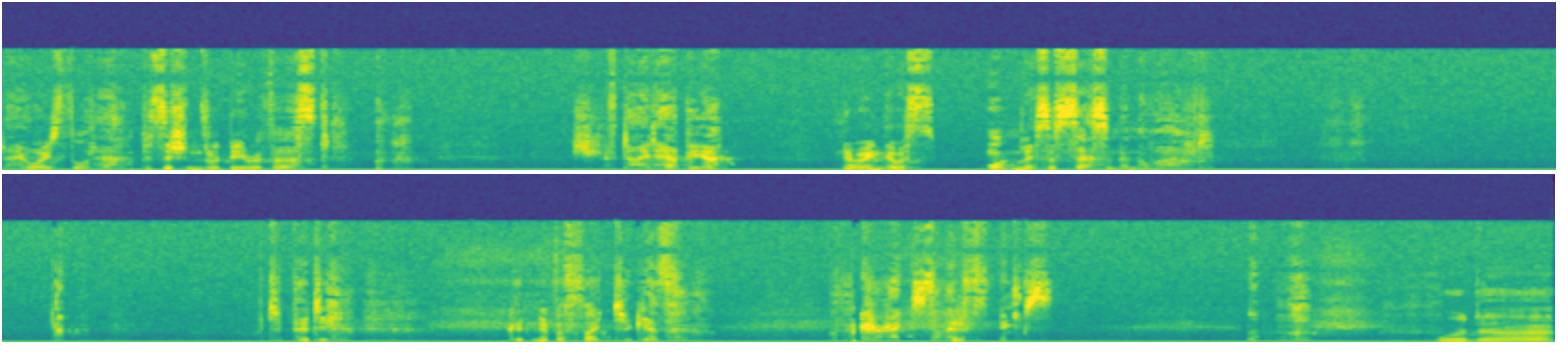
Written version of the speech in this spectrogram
But I always thought our positions would be reversed. Should have died happier, knowing there was one less assassin in the world. What a pity. We could never fight together on the correct side of things. Would, uh.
